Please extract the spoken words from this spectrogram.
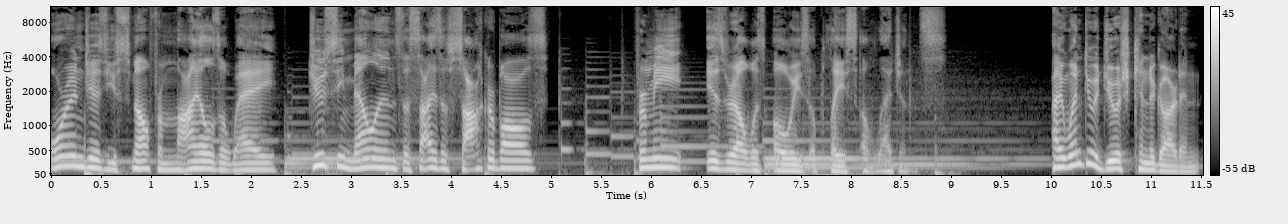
Oranges you smell from miles away, juicy melons the size of soccer balls. For me, Israel was always a place of legends. I went to a Jewish kindergarten,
